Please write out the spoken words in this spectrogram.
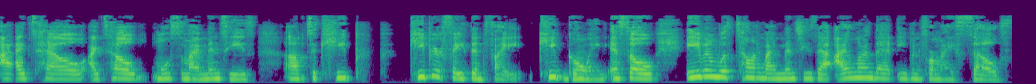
I tell I tell most of my mentees um to keep keep your faith and fight. Keep going. And so even with telling my mentees that i learned that even for myself.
